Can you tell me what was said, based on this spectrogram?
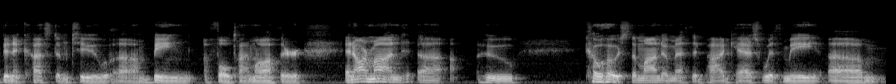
been accustomed to um, being a full time author. And Armand, uh, who co-host the Mando Method podcast with me um,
